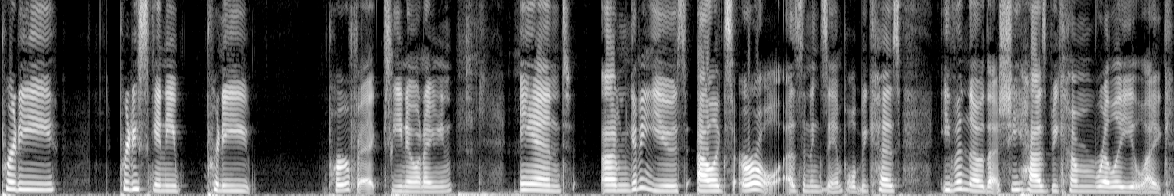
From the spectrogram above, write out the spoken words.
pretty pretty skinny, pretty perfect, you know what I mean? And I'm going to use Alix Earle as an example because even though that she has become really like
